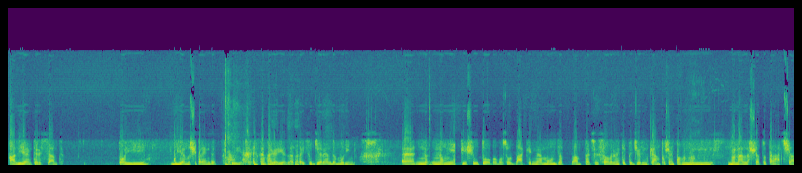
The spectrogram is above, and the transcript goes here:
Ah, l'idea è interessante. Poi Guglielmo ci prende, per cui magari la stai suggerendo a Mourinho. Eh, n- non mi è piaciuto proprio sul Bakken a Monza, penso che sia stato veramente il peggiore in campo, cioè non, non, ha lasciato traccia,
